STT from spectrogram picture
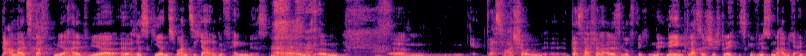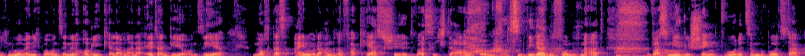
damals dachten wir halt, wir äh, riskieren 20 Jahre Gefängnis. Ja? Und ähm, ähm, das war schon, das war schon alles lustig. Nee, ein klassisches schlechtes Gewissen habe ich eigentlich nur, wenn ich bei uns in den Hobbykeller meiner Eltern gehe und sehe noch das ein oder andere Verkehrsschild, was sich da oh ähm, wiedergefunden hat, was oh. mir geschenkt wurde zum Geburtstag,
